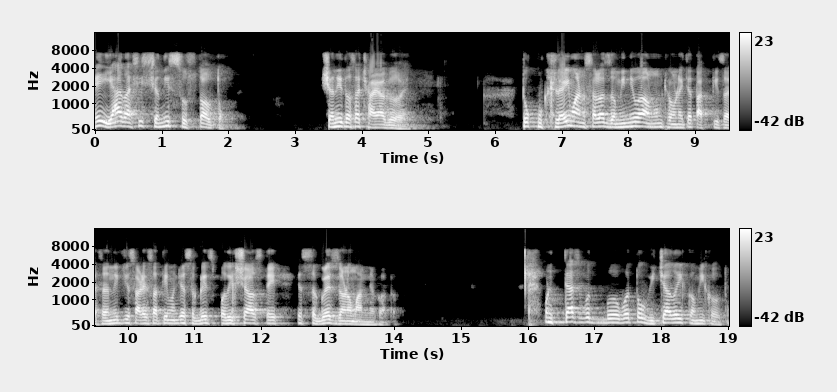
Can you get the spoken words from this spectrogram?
हे या राशीत शनी सुस्तावतो. शनी तसा छायाग्रह आहे. तो कुठल्याही माणसाला जमिनीवर आणून ठेवण्याच्या ताकदीचा आहे. शनीची साडेसाती म्हणजे सगळीच परीक्षा असते हे सगळेच जण मान्य करतात. पण त्याचबरोबर तो विचारही कमी करतो.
